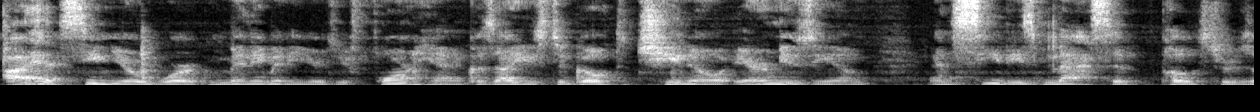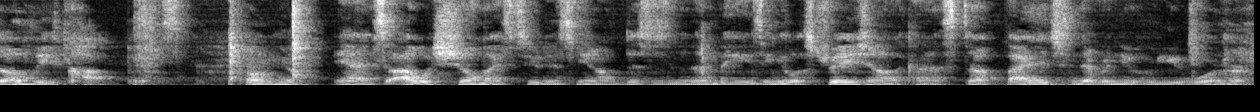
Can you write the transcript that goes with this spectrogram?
I had seen your work many, many years beforehand because I used to go to Chino Air Museum and see these massive posters of these cockpits. Oh yeah. Yeah, so I would show my students, you know, this is an amazing illustration, all that kind of stuff. But I just never knew who you were.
